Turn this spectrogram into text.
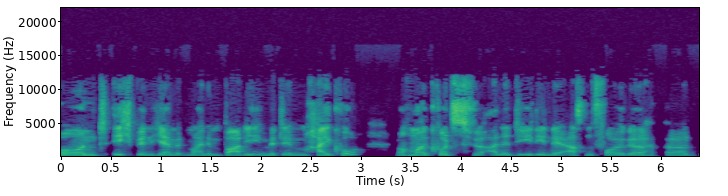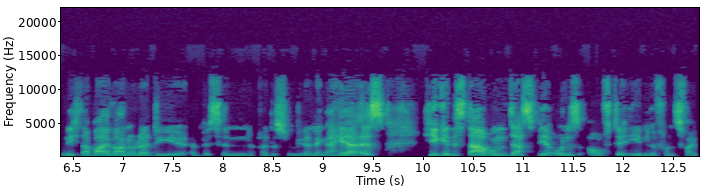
Und ich bin hier mit meinem Buddy, mit dem Heiko. Nochmal kurz für alle die, die in der ersten Folge äh, nicht dabei waren oder die ein bisschen, äh, das schon wieder länger her ist. Hier geht es darum, dass wir uns auf der Ebene von zwei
